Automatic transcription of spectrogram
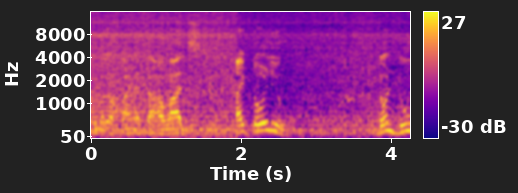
हे बघा पाण्याचा आवाज. I told you don't do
